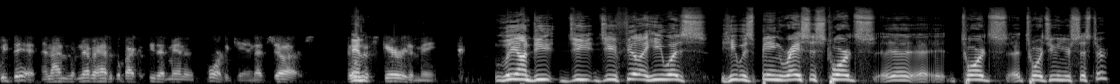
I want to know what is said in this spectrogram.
we did. And I never had to go back and see that man in court again. That judge. It And- was scary to me. Leon, do you, do you, do you feel that he was he was being racist towards uh, towards uh, towards you and your sister?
